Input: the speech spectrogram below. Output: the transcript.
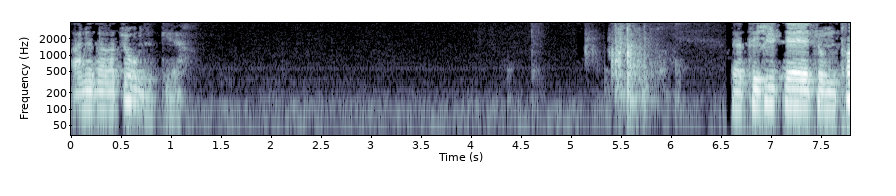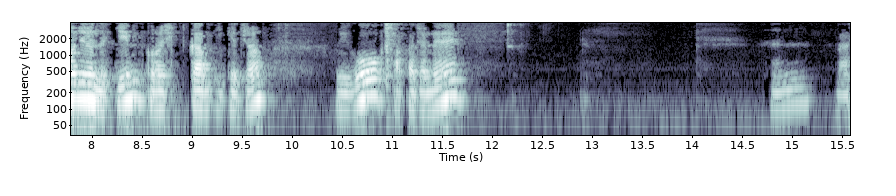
안에다가 조금 넣을게요. 네, 드실 때 좀 터지는 느낌 그런 식감 있겠죠. 그리고 아까 전에 한맞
